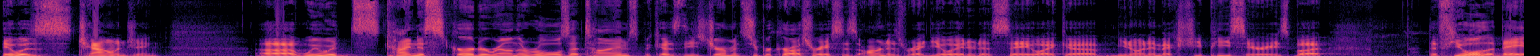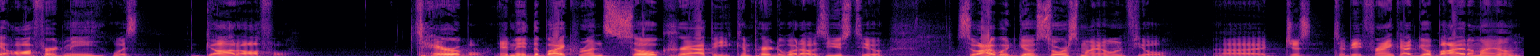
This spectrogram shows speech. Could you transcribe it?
it was challenging. Uh, we would kind of skirt around the rules at times because these German Supercross races aren't as regulated as, say, like a you know an MXGP series. But the fuel that they offered me was god awful, terrible. It made the bike run so crappy compared to what I was used to. So I would go source my own fuel. Uh, just to be frank, I'd go buy it on my own,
